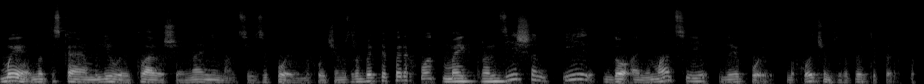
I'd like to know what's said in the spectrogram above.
Ми натискаємо лівою клавішею на анімацію, з якої ми хочемо зробити переход, Make Transition і до анімації, до якої ми хочемо зробити переход.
